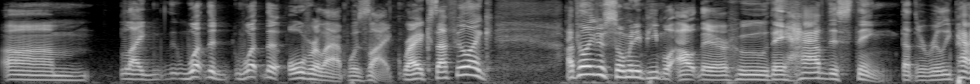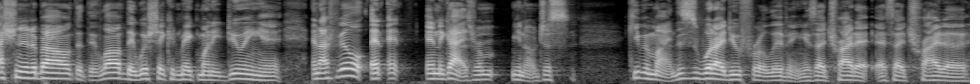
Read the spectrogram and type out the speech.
um like what the what the overlap was like, right? Cuz I feel like I feel like there's so many people out there who they have this thing that they're really passionate about, that they love, they wish they could make money doing it. And I feel and and, and the guys, you know, just keep in mind, this is what I do for a living is I try to as I try to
